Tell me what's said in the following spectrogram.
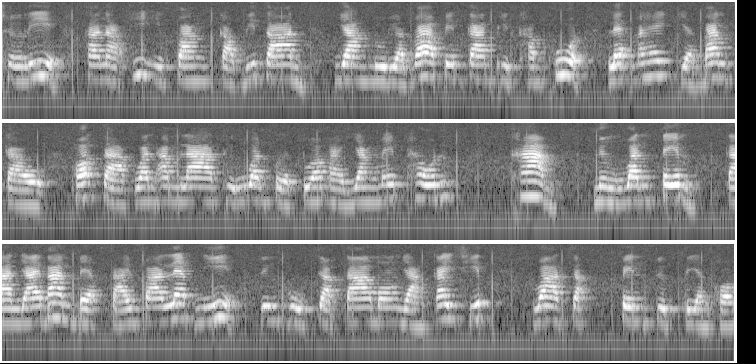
เชอรี่ ขณะที่อีกฝั่งกับวิจารณ์ย่างดูเดือดว่าเป็นการผิดคำพูด และไม่ให้เกียรติบ้านเก่า เพราะจากวันอำลาถึงวันเปิดตัวใหม่ยังไม่พ้นข้ามหนึ่งวันเต็ม การย้ายบ้านแบบสายฟ้าแลบนี้ จึงถูกจับตามองอย่างใกล้ชิด ว่าจะ เป็นจุดเปลี่ยนของ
